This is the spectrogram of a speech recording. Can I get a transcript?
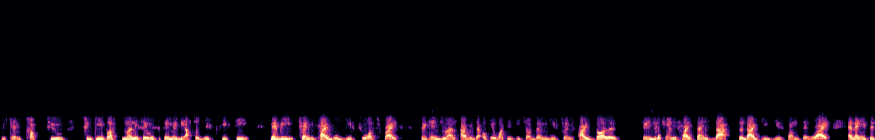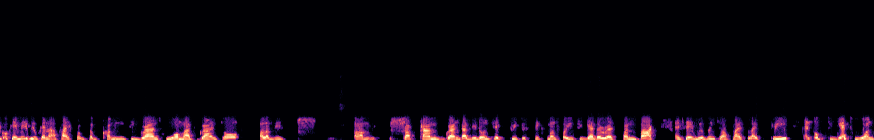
we can talk to to give us money. So we say, maybe out of these 50, maybe 25 will give to us, right? So you can do an average that, okay, what if each of them gives $25? So you do 25 times that. So that gives you something, right? And then you think, okay, maybe you can apply from some community grants, Walmart grants, or all of these um, short-term grant that they don't take three to six months for you to get the rest fund back and say we're going to apply for like three and hope to get one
